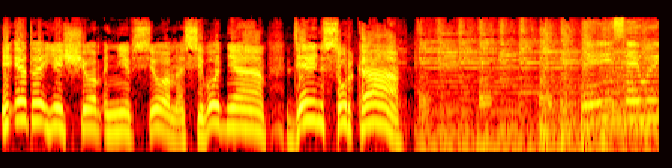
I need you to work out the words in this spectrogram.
И это еще не все. Сегодня день сурка. They say we're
